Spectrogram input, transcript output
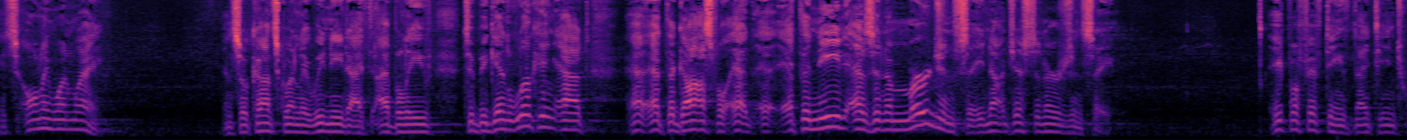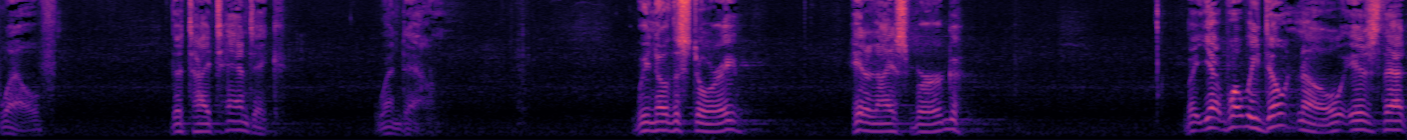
It's only one way. And so, consequently, we need, I, I believe, to begin looking at, at the gospel, at, at the need as an emergency, not just an urgency. April 15th, 1912, the Titanic went down. We know the story. Hit an iceberg. But yet, what we don't know is that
